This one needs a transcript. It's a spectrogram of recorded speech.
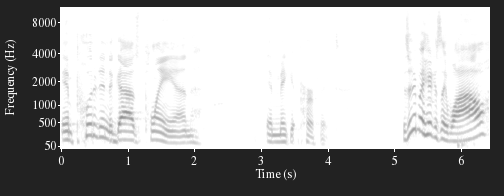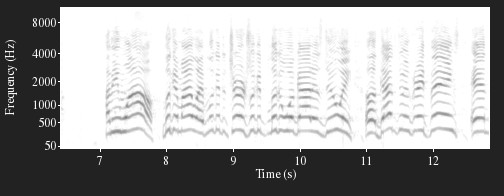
and put it into God's plan and make it perfect. Is there anybody here can say, wow? I mean, wow, look at my life. Look at the church. Look at, look at what God is doing. Uh, God's doing great things and,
